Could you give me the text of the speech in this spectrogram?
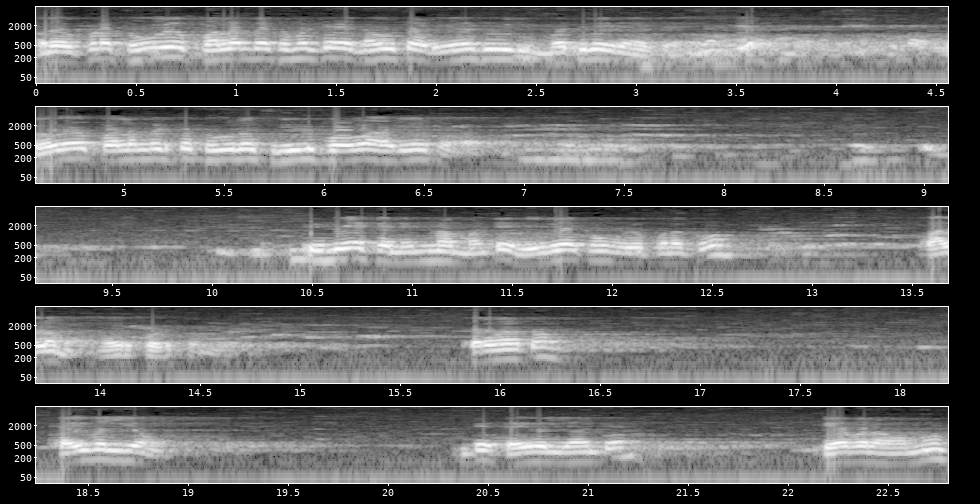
మరి ఎప్పుడో తువ్వే పొలం పెట్టమంటే నవ్వుతాడు ఏమిటి వీడికి మతి లేదంటే పొలం పెడితే తువ్వులో నీళ్ళు పోవా అదేంట వివేక నిమ్నం అంటే వివేకం వైపునకు పల్లం ఏర్పడుతుంది. తర్వాత కైవల్యం. అంటే కైవల్యం అంటే కేవలము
